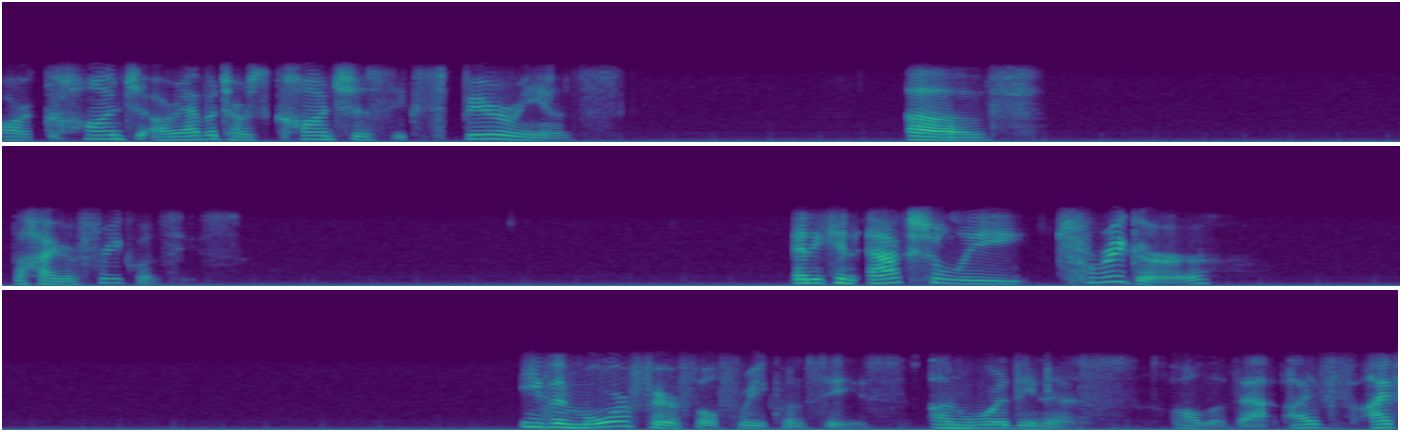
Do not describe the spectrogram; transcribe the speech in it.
our con- our avatar's conscious experience of the higher frequencies. And it can actually trigger even more fearful frequencies, unworthiness, all of that. I've I've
